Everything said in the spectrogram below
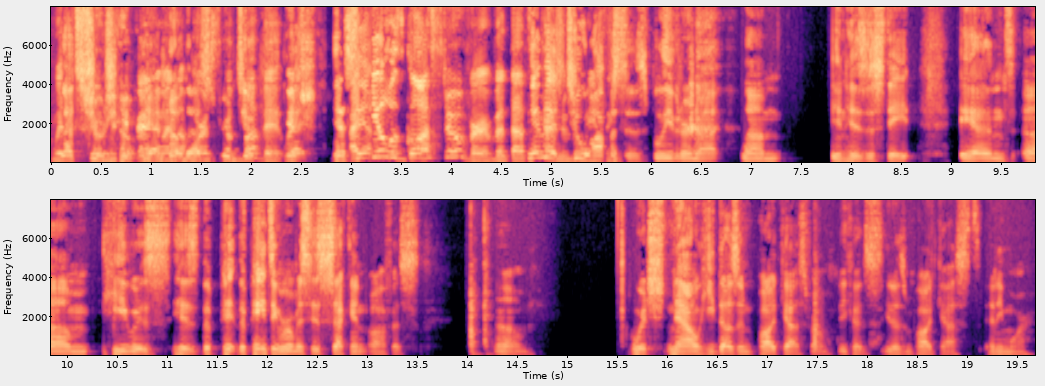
with that's Tony true Soprano yeah, no, and the horse above too. it, which yeah, yeah, Sam, I feel was glossed over. But that's Sam has two amazing. offices, believe it or not, um, in his estate, and um, he was his the the painting room is his second office. Um, which now he doesn't podcast from because he doesn't podcast anymore.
